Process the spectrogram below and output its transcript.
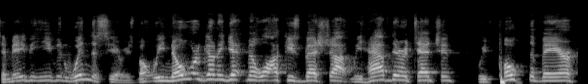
to maybe even win the series. But we know we're going to get Milwaukee's best shot. We have their attention. We've poked the bear,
